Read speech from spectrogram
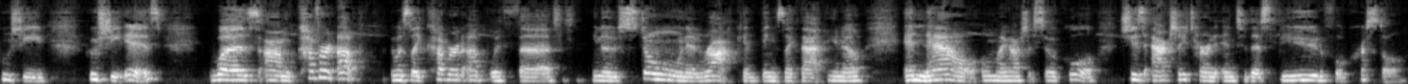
who she, who she is, was um, covered up. It was like covered up with, uh, you know, stone and rock and things like that, you know. And now, oh my gosh, it's so cool. She's actually turned into this beautiful crystal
